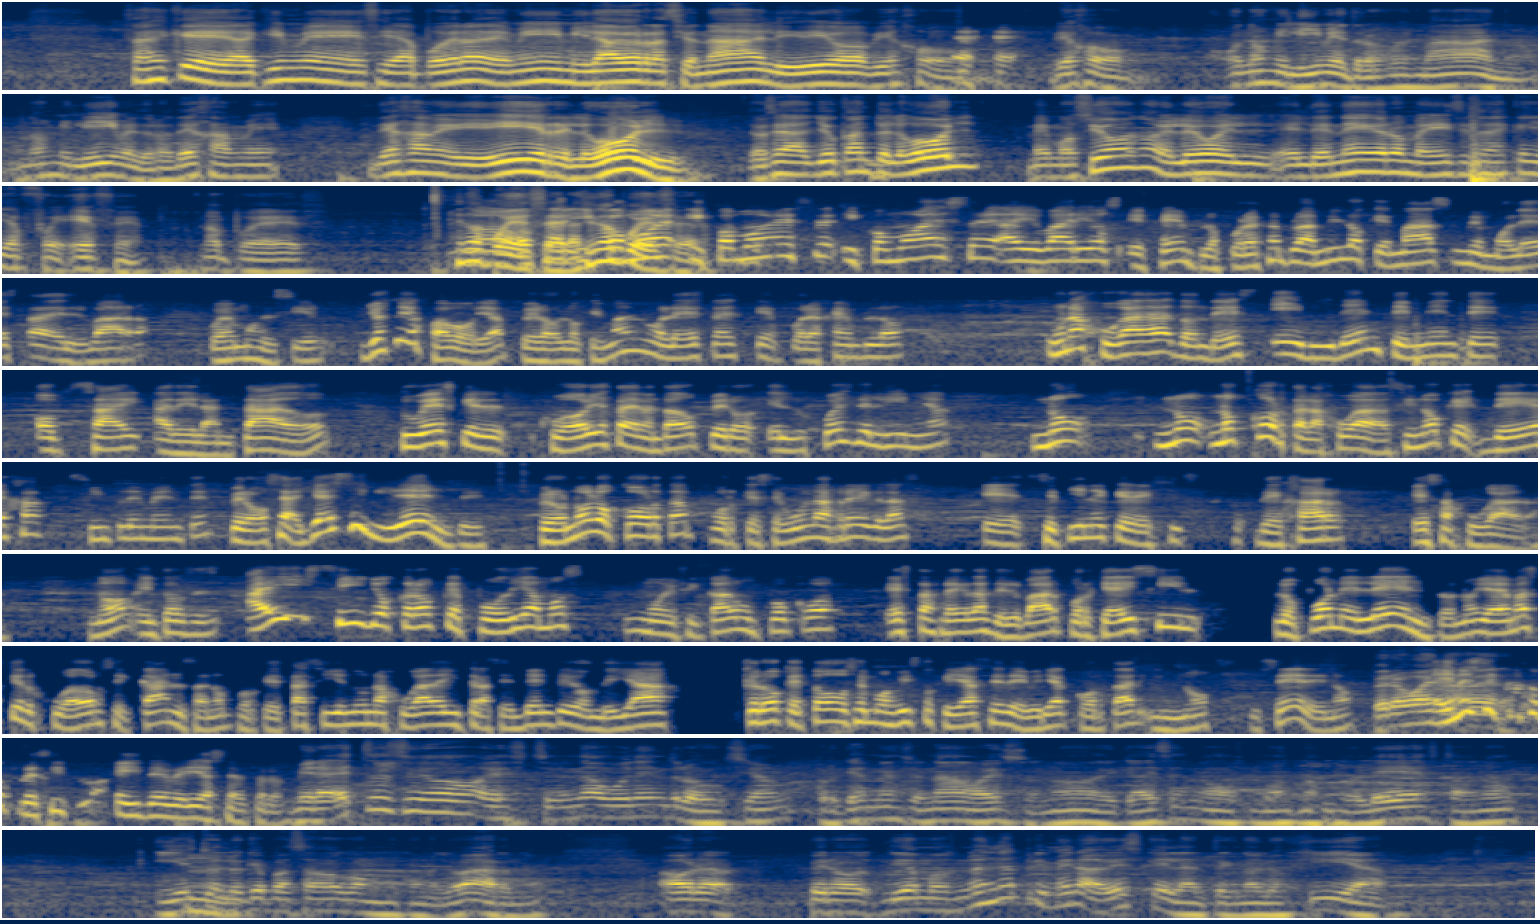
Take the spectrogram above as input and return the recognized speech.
¿Sabes que Aquí me se apodera de mí mi lado racional y digo, viejo, viejo, unos milímetros, pues mano, unos milímetros, déjame, déjame vivir el gol. O sea, yo canto el gol, me emociono y luego el, de negro me dice, ¿sabes qué? Ya fue F. No puedes. No, puede ser, así no puede ser. Y como, ese, y como ese hay varios ejemplos. Por ejemplo, a mí lo que más me molesta del bar, podemos decir, yo estoy a favor, ¿ya? Pero lo que más me molesta es que, por ejemplo, una jugada donde es evidentemente offside adelantado, tú ves que el jugador ya está adelantado, pero el juez de línea no, no, no corta la jugada, sino que deja simplemente, pero o sea, ya es evidente, pero no lo corta porque según las reglas eh, se tiene que dejar esa jugada, ¿no? Entonces, ahí sí yo creo que podíamos modificar un poco estas reglas del VAR, porque ahí sí lo pone lento, ¿no? Y además que el jugador se cansa, ¿no? Porque está siguiendo una jugada intrascendente donde ya creo que todos hemos visto que ya se debería cortar y no sucede, ¿no? Pero bueno, en ese caso preciso, ahí debería ser, creo. Mira, esto ha sido este, una buena introducción porque has mencionado eso, ¿no? De que a veces nos, nos, molesta, ¿no? Y esto es mm. lo que ha pasado con, con el bar, ¿no? Ahora, pero digamos, no es la primera vez que la tecnología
